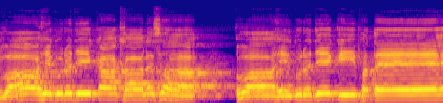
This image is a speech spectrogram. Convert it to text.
ਵਾਹਿਗੁਰੂ ਜੀ ਕਾ ਖਾਲਸਾ, ਵਾਹਿਗੁਰੂ ਜੀ ਕੀ ਫਤਿਹ।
